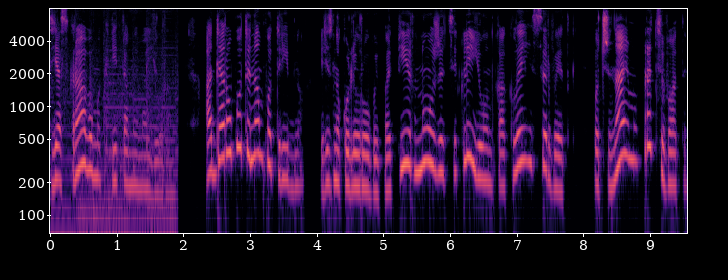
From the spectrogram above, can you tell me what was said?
з яскравими квітами майорами. А для роботи нам потрібно різнокольоровий папір, ножиці, клійонка, клей, серветки. Починаємо працювати.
